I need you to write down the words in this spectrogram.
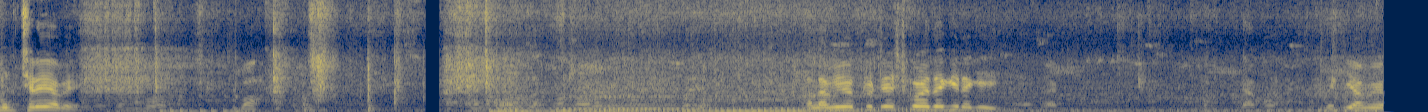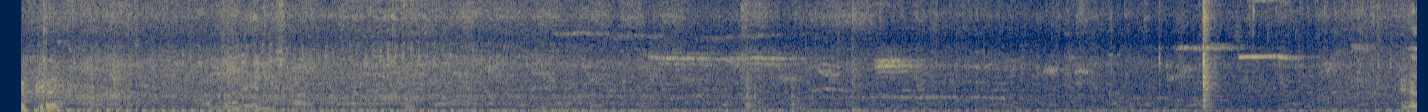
মুখ ছেড়ে যাবে? বাহ। তাহলে আমি একটু টেস্ট করে দেখি নাকি? দেখো দেখি আমি একটু একদম হেভি ঝাল এটা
